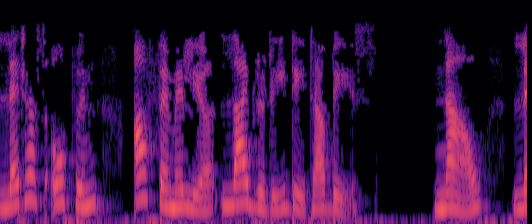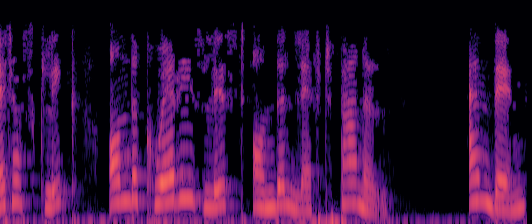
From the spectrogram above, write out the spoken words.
let us open our familiar library database. Now, let us click on the queries list on the left panel and then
